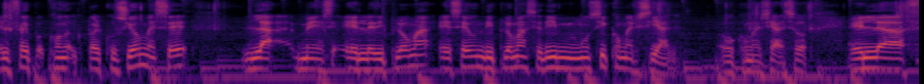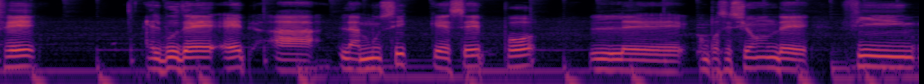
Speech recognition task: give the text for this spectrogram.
Elle fait percussion, mais c'est la, mais le diplôme, c'est un diplôme, c'est dit musique commerciale ou commerciale. So, elle fait, elle voudrait être à la musique que c'est pour les compositions de films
